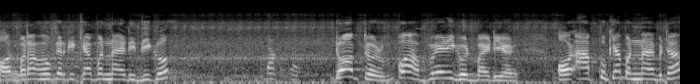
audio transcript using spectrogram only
और बड़ा होकर के क्या बनना है रिद्धि को डॉक्टर। डॉक्टर वाह वेरी गुड माय डियर और आपको क्या बनना है बेटा?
